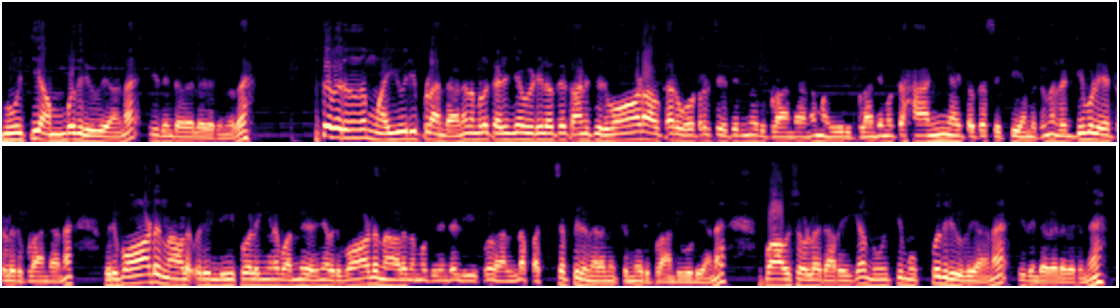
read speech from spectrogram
നൂറ്റി അമ്പത് രൂപയാണ് ഇതിന്റെ വില വരുന്നത്. അടുത്ത വരുന്നത് മയൂരി പ്ലാന്റ് ആണ്. നമ്മൾ കഴിഞ്ഞ വീഡിയോയിലൊക്കെ കാണിച്ച് ഒരുപാട് ആൾക്കാർ ഓർഡർ ചെയ്തിരുന്ന ഒരു പ്ലാന്റ് ആണ് മയൂരി പ്ലാന്റ് നമുക്ക് ഹാങ്ങിങ് ആയിട്ടൊക്കെ സെറ്റ് ചെയ്യാൻ പറ്റുന്ന നല്ല അടിപൊളിയായിട്ടുള്ള ഒരു പ്ലാന്റ് ആണ്. ഒരുപാട് നാൾ ഒരു ലീഫുകൾ ഇങ്ങനെ വന്നു കഴിഞ്ഞാൽ ഒരുപാട് നാൾ നമുക്ക് ഇതിന്റെ ലീഫുകൾ നല്ല പച്ചപ്പിൽ നിലനിൽക്കുന്ന ഒരു പ്ലാന്റ് കൂടിയാണ്. അപ്പോൾ ആവശ്യമുള്ളവർ അറിയിക്കുക. നൂറ്റി രൂപയാണ് ഇതിന്റെ വില വരുന്നത്.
